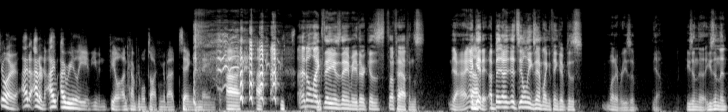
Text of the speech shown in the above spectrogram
Sure. I, don't- I don't know. I, I really even feel uncomfortable talking about saying his name. Uh, uh, I don't like saying his name either because stuff happens. Yeah, I, I Uh, get it, Uh, but uh, it's the only example I can think of because whatever. He's a yeah. He's in the he's in the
